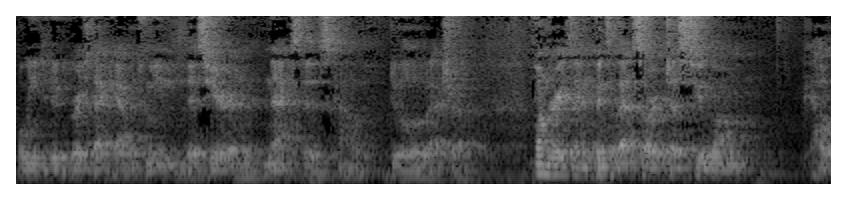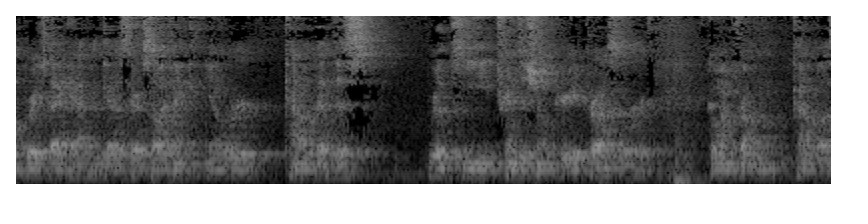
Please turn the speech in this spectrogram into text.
what we need to do to bridge that gap between this year and next is kind of do a little bit extra fundraising, things of that sort, just to um, help bridge that gap and get us there. So I think you know we're kind of at this really key transitional period for us, where we're going from kind of a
